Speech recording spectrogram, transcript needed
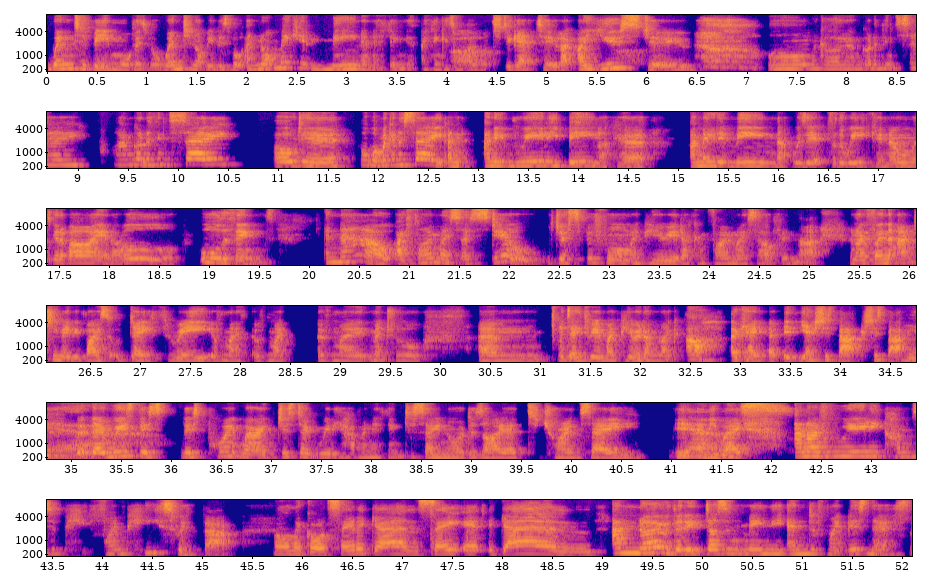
when to be more visible, when to not be visible, and not make it mean anything, I think is what I ah. wanted to get to. Like I used to, oh my God, I haven't got anything to say. I haven't got anything to say. Oh dear. Oh, what am I going to say? And and it really be like a, I made it mean that was it for the week and no one was going to buy and oh, all the things. And now I find myself I still just before my period, I can find myself in that. And I find that actually maybe by sort of day three of my of my of my menstrual um day three of my period i'm like ah oh, okay uh, it, yeah she's back she's back yeah. but there is this this point where i just don't really have anything to say nor a desire to try and say it yes. anyway and i've really come to find peace with that Oh my God, say it again. Say it again. And know that it doesn't mean the end of my business,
